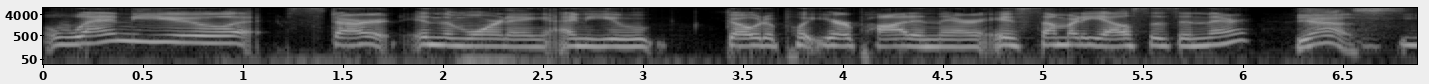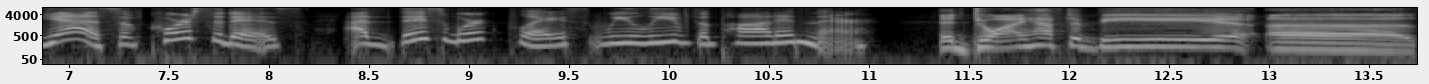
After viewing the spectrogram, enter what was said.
when you start in the morning and you go to put your pot in there, is somebody else's in there? Yes. Yes, of course it is. At this workplace, we leave the pot in there. Uh, Do I have to be uh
